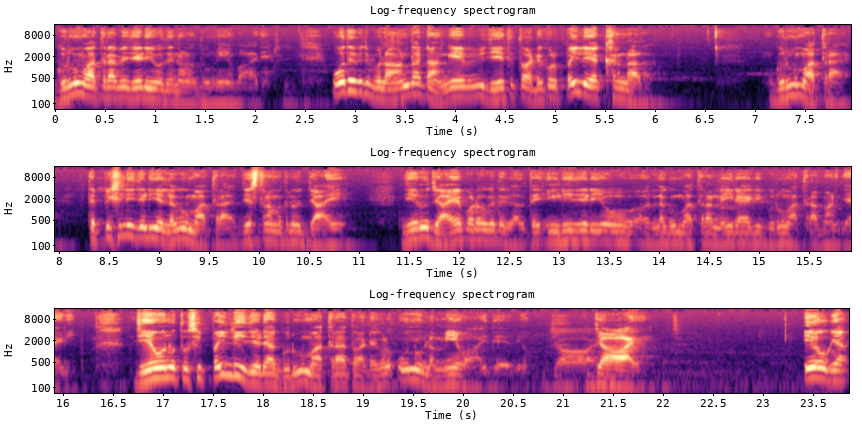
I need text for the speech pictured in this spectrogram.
ਗੁਰੂ ਮਾਤਰਾ ਵੀ ਜਿਹੜੀ ਉਹਦੇ ਨਾਲੋਂ ਦੂਣੀ ਆਵਾਜ਼ ਹੈ। ਉਹਦੇ ਵਿੱਚ ਬੁਲਾਉਣ ਦਾ ਢੰਗ ਇਹ ਵੀ ਜੇ ਤੇ ਤੁਹਾਡੇ ਕੋਲ ਪਹਿਲੇ ਅੱਖਰ ਨਾਲ ਗੁਰੂ ਮਾਤਰਾ ਹੈ ਤੇ ਪਿਛਲੀ ਜਿਹੜੀ ਹੈ ਲਘੂ ਮਾਤਰਾ ਹੈ ਜਿਸ ਤਰ੍ਹਾਂ ਮਤਲਬ ਜਾਏ ਜੇ ਇਹਨੂੰ ਜਾਏ ਪੜੋਗੇ ਤੇ ਗਲਤ ਹੈ ਈੜੀ ਜਿਹੜੀ ਉਹ ਲਘੂ ਮਾਤਰਾ ਨਹੀਂ ਰਹੇਗੀ ਗੁਰੂ ਮਾਤਰਾ ਬਣ ਜਾਏਗੀ। ਜੇ ਉਹਨੂੰ ਤੁਸੀਂ ਪਹਿਲੀ ਜਿਹੜਾ ਗੁਰੂ ਮਾਤਰਾ ਤੁਹਾਡੇ ਕੋਲ ਉਹਨੂੰ ਲੰਮੀ ਆਵਾਜ਼ ਦੇ ਦਿਓ। ਜਾ ਜਾਏ। ਇਹ ਹੋ ਗਿਆ।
